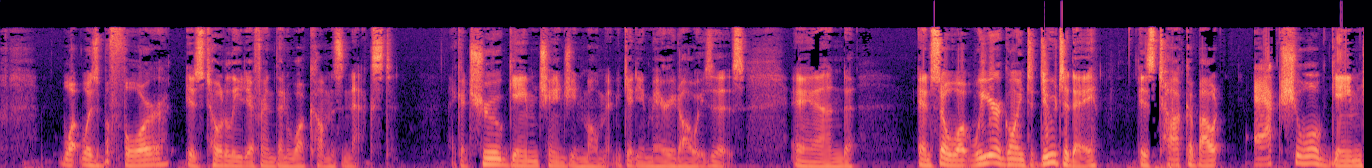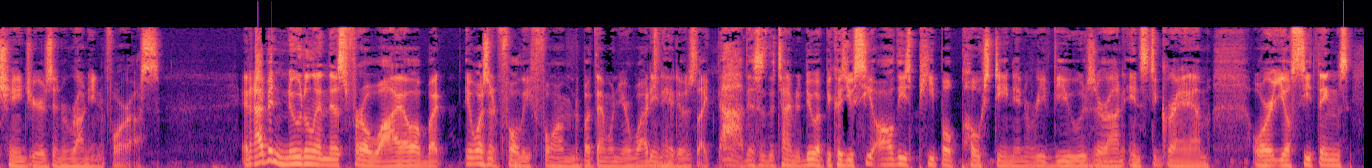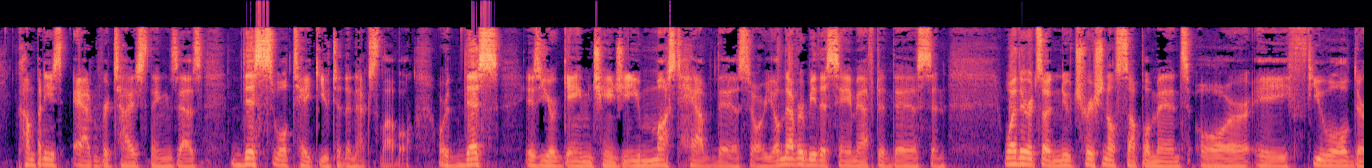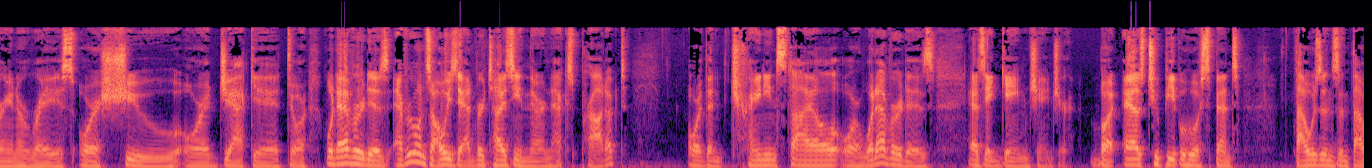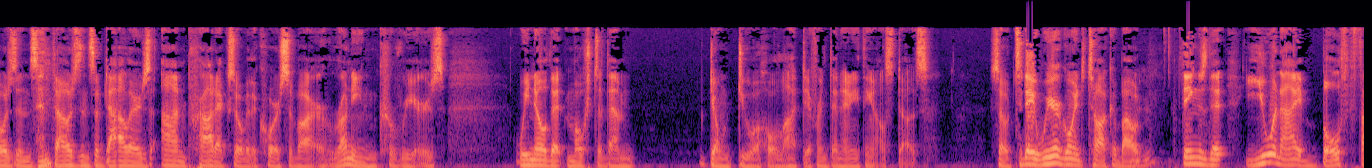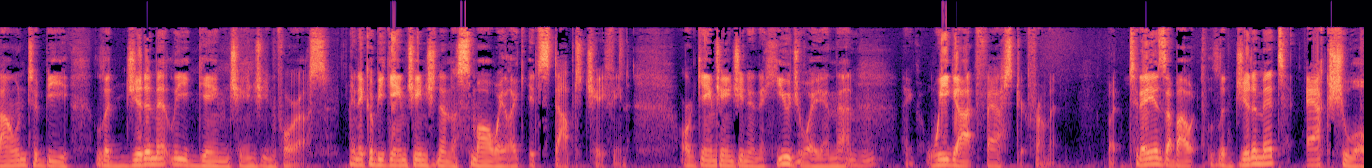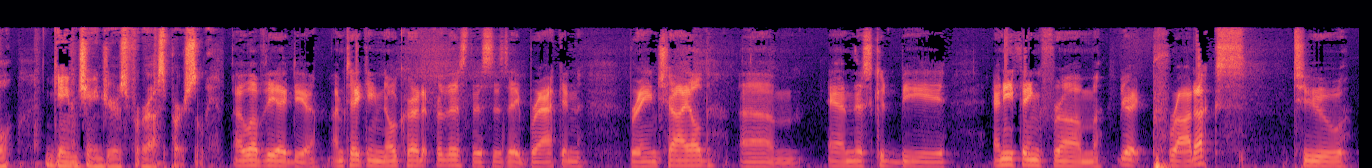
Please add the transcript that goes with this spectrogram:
what was before is totally different than what comes next like a true game changing moment. Getting married always is. And and so what we are going to do today is talk about actual game changers in running for us. And I've been noodling this for a while, but it wasn't fully formed. But then when your wedding hit, it was like, ah, this is the time to do it because you see all these people posting in reviews or on Instagram, or you'll see things, companies advertise things as this will take you to the next level, or this is your game changing. You must have this, or you'll never be the same after this. And whether it's a nutritional supplement or a fuel during a race or a shoe or a jacket or whatever it is, everyone's always advertising their next product or the training style or whatever it is as a game changer. But as two people who have spent thousands and thousands and thousands of dollars on products over the course of our running careers, we know that most of them don't do a whole lot different than anything else does. So today we are going to talk about mm-hmm. things that you and I both found to be legitimately game changing for us. And it could be game changing in a small way, like it stopped chafing, or game changing in a huge way in that mm-hmm. Like we got faster from it. But today is about legitimate, actual game changers for us personally. I love the idea. I'm taking no credit for this. This is a Bracken brainchild. Um, and this could be anything from right, products to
